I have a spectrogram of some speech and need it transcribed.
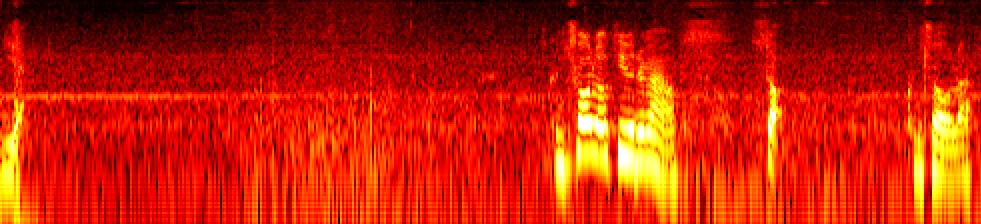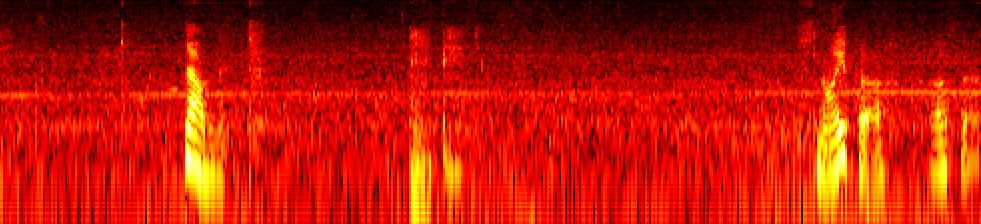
yeah. Controller, keyboard and mouse. Stop. Controller. Damn it. Sniper. Perfect.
